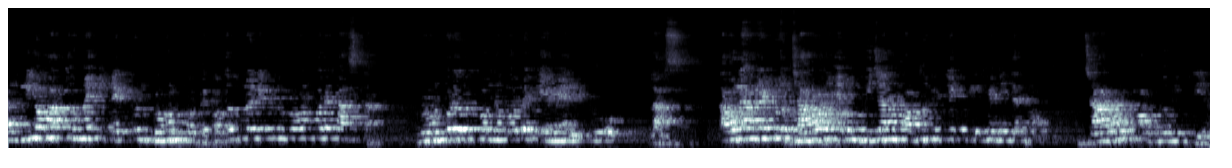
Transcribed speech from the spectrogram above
অম্লীয় মাধ্যমে ইলেকট্রন গ্রহণ করবে। কতগুলো ইলেকট্রন গ্রহণ করে? পাঁচটা। গ্রহণ করে উৎপন্ন করবে Mn2+ তাহলে আমরা একটু জারণ এবং বিজারণ অর্ধবিক্রিয়া একটু লিখে নিই, দেখো। জারণ অর্ধবিক্রিয়া।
